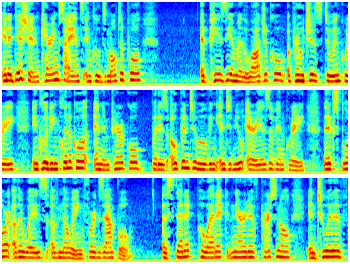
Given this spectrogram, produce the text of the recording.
In addition, caring science includes multiple epistemological approaches to inquiry, including clinical and empirical, but is open to moving into new areas of inquiry that explore other ways of knowing. For example, aesthetic, poetic, narrative, personal, intuitive,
